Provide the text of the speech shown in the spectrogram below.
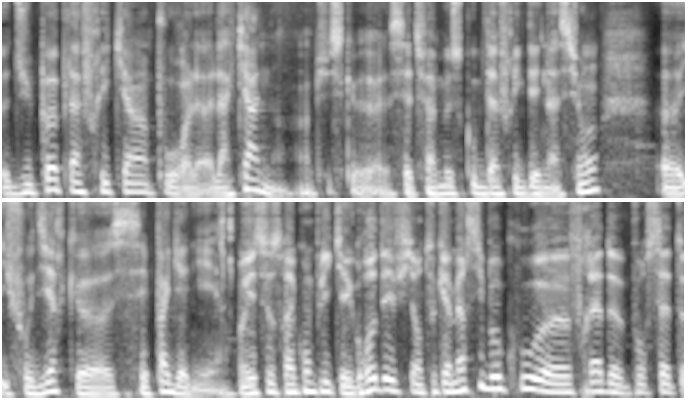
euh, du peuple africain pour la, la Cannes, hein, puisque cette fameuse Coupe d'Afrique des Nations, euh, il faut dire que c'est pas gagné. hein. Oui, ce sera compliqué. Gros défi. En tout cas, merci beaucoup euh, Fred pour cette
